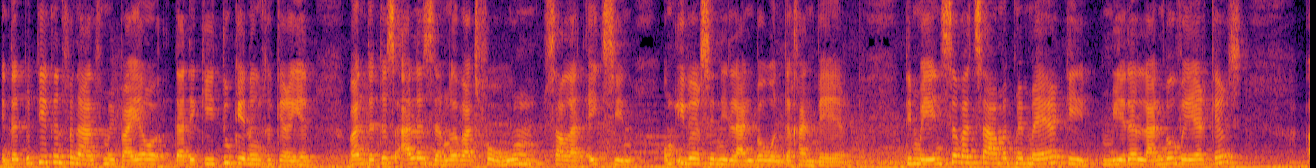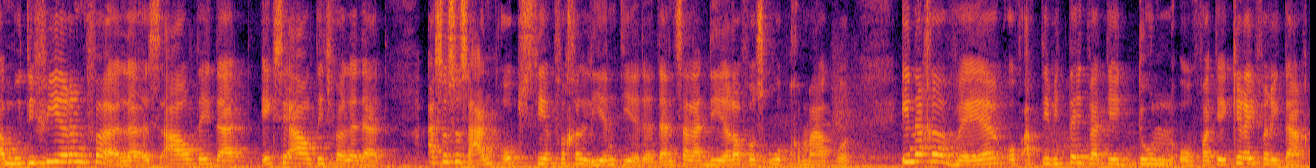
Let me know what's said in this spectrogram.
en dit beteken vanaand vir my baie dat ek hier toekenning gekry het want dit is alles dinge wat vir hom sal laat uitsien om iewers in die landbou in te gaan werk. Die mense wat saam met my werk, die mede landbouwerkers, 'n motivering vir hulle is altyd dat ek sê altyd vir hulle dat as ons ons hand opsteek vir geleenthede, dan sal dit deure vir ons oopgemaak word enige werk of aktiwiteit wat jy doen of wat jy kry vir die dag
